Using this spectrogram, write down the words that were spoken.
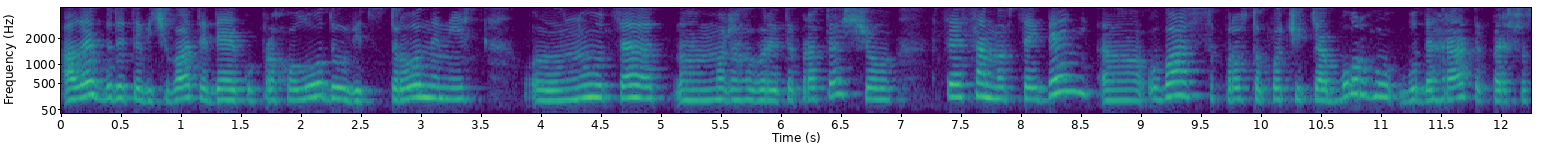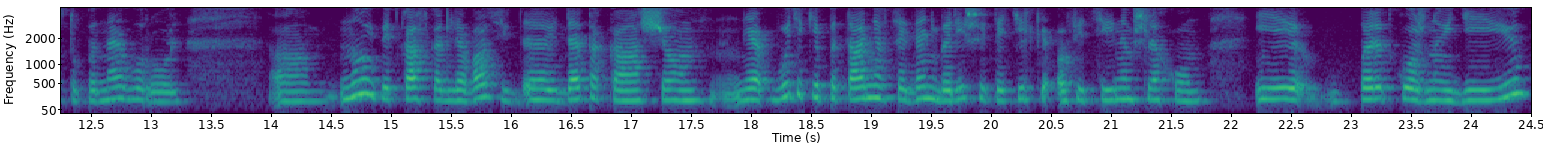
але будете відчувати деяку прохолоду, відстороненість. Е, Ну, це е, може говорити про те, що це саме в цей день у вас просто почуття боргу буде грати першоступеневу роль. Ну і підказка для вас йде така, що будь-які питання в цей день вирішуйте тільки офіційним шляхом. І перед кожною дією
